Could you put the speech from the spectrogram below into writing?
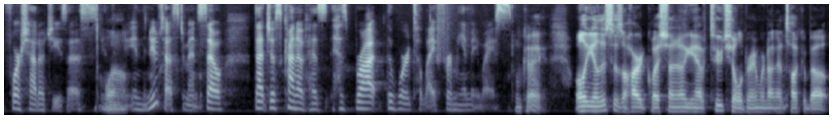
foreshadow Jesus wow. in, in the New Testament. So that just kind of has has brought the word to life for me in many ways. Okay. Well, you know, this is a hard question. I know you have two children. We're not going to mm-hmm. talk about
